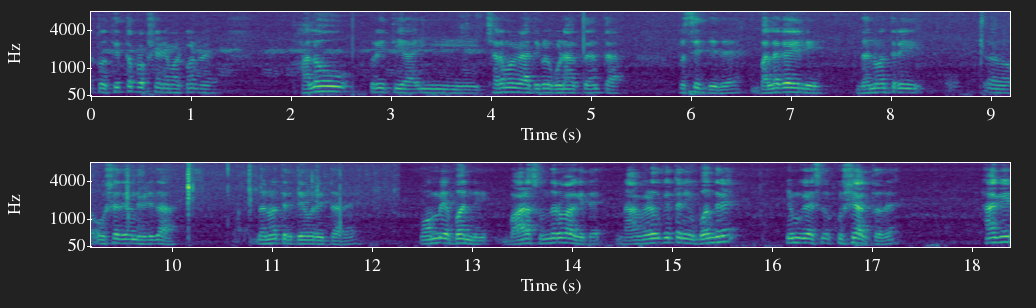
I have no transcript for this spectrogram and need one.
ಅಥವಾ ತೀರ್ಥ ಪ್ರೋಕ್ಷಣೆ ಮಾಡಿಕೊಂಡ್ರೆ ಹಲವು ರೀತಿಯ ಈ ಚರ್ಮ ವ್ಯಾಧಿಗಳು ಗುಣ ಆಗ್ತದೆ ಅಂತ ಪ್ರಸಿದ್ಧಿ ಇದೆ. ಬಲಗೈಲಿ ಧನ್ವಂತರಿ ಔಷಧಿಯನ್ನು ಹಿಡಿದ ಧನ್ವಂತರಿ ದೇವರಿದ್ದಾರೆ ಒಮ್ಮೆ ಬನ್ನಿ ಭಾಳ ಸುಂದರವಾಗಿದೆ. ನಾವು ಹೇಳೋದಕ್ಕಿಂತ ನೀವು ಬಂದರೆ ನಿಮಗೆ ಖುಷಿ ಆಗ್ತದೆ. ಹಾಗೆ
